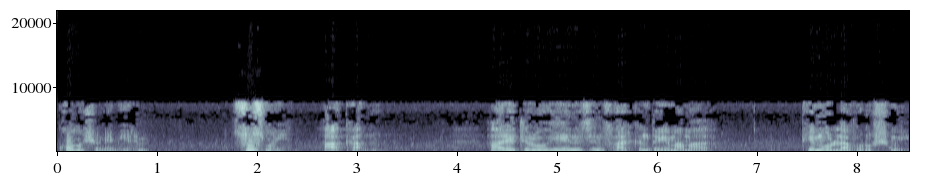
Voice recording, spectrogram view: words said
Konuşun emirim. Susmayın. Hakan'ım. Haleti ruhiyenizin farkındayım ama Timur'la vuruşmayın.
